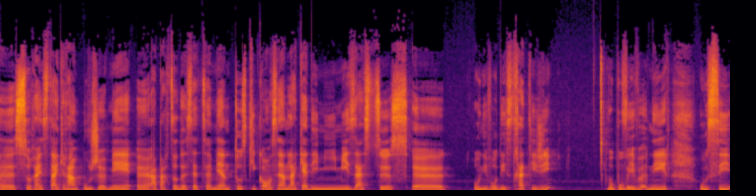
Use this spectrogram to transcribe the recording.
Euh, sur Instagram où je mets euh, à partir de cette semaine tout ce qui concerne l'académie, mes astuces euh, au niveau des stratégies. Vous pouvez venir aussi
